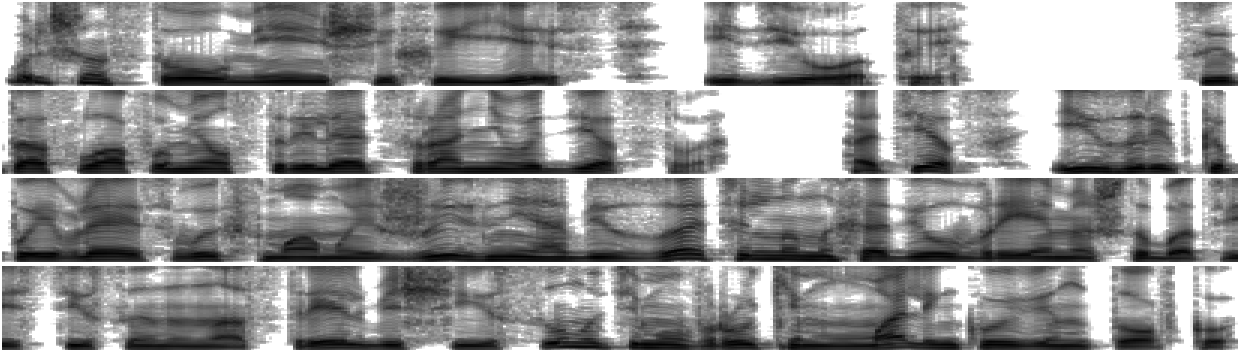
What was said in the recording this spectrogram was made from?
Большинство умеющих и есть идиоты. Святослав умел стрелять с раннего детства. Отец, изредка появляясь в их с мамой жизни, обязательно находил время, чтобы отвезти сына на стрельбище и сунуть ему в руки маленькую винтовку,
